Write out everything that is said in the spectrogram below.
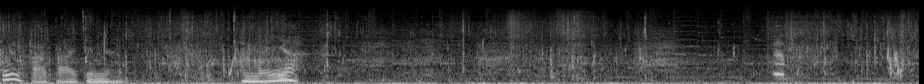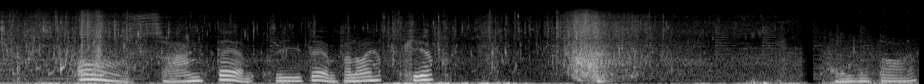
โอ้ปลาตายเต็มเลยครับทำไมอะโอ้สามแต้มสี่แต้มปลาน้อยครับเคครับเดินกันต่อครับ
